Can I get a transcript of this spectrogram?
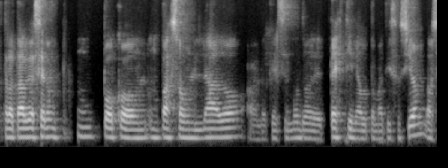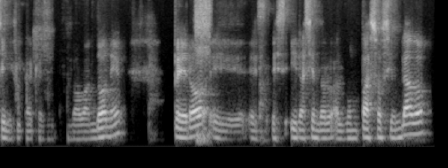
Tratar de hacer un, poco un, paso a un lado a lo que es el mundo de testing y automatización. No significa que lo abandone, pero eh, es, ir haciendo algún paso hacia un lado,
